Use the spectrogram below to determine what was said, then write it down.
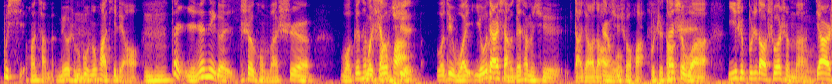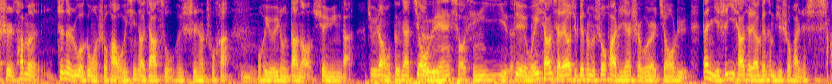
不喜欢他们，没有什么共同话题聊。嗯哼。但人家那个社恐吧，是我跟他们说话，我对我有点想跟他们去打交道，去说话。不知道。但是我一是不知道说什么，第二是他们真的如果跟我说话，我会心跳加速，我会身上出汗，我会有一种大脑眩晕感。就让我更加焦虑，有点小心翼翼的。对我一想起来要去跟他们说话这件事儿，我有点焦虑。但你是一想起来要跟他们去说话，真是傻。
